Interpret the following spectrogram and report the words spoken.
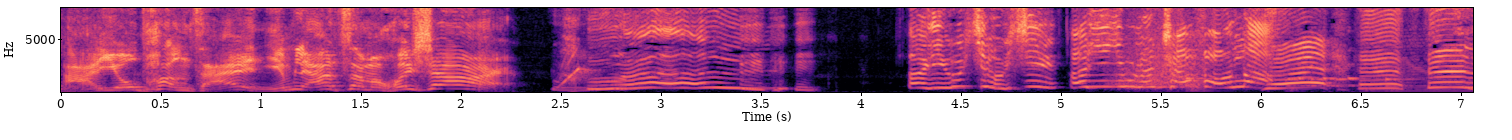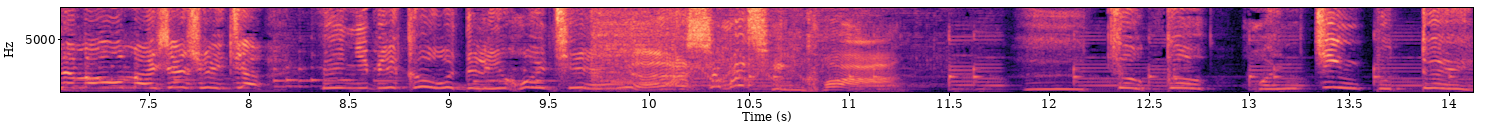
哎呦，胖仔，你们俩怎么回事儿？阿优，小心，阿姨又来查房了！哎，老妈，我马上睡觉，你别扣我的零花钱。啊，什么情况？糟糕，环境不对。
